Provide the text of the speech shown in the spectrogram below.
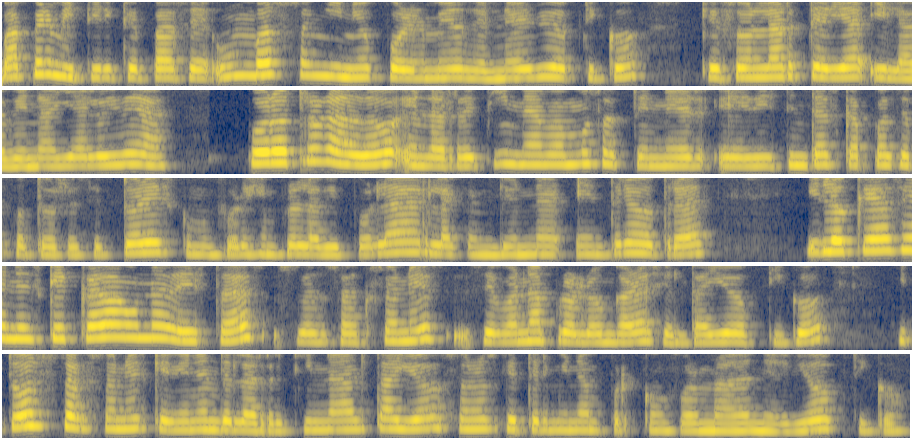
va a permitir que pase un vaso sanguíneo por el medio del nervio óptico, que son la arteria y la vena hialoidea. Por otro lado, en la retina vamos a tener eh, distintas capas de fotorreceptores, como por ejemplo la bipolar, la ganglionar, entre otras, y lo que hacen es que cada una de estas, sus axones, se van a prolongar hacia el tallo óptico, y todos esos axones que vienen de la retina al tallo son los que terminan por conformar el nervio óptico.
